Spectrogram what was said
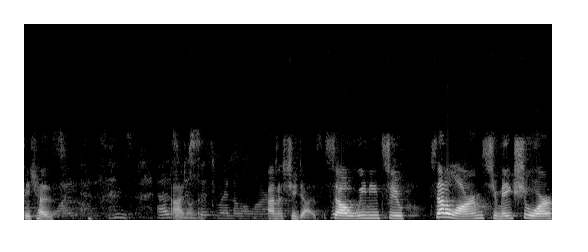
because sure I don't know. sets random alarms. and she does. So we need to set alarms to make sure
